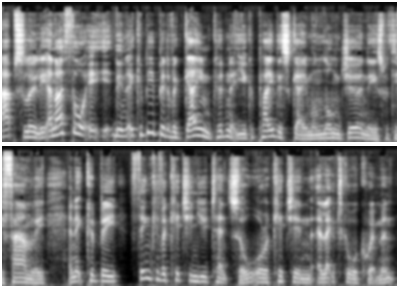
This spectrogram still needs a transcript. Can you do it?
Absolutely. And I thought it, it, it could be a bit of a game, couldn't it? You could play this game on long journeys with your family, and it could be think of a kitchen utensil or a kitchen electrical equipment.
